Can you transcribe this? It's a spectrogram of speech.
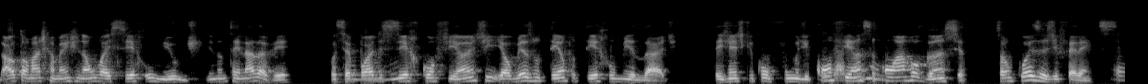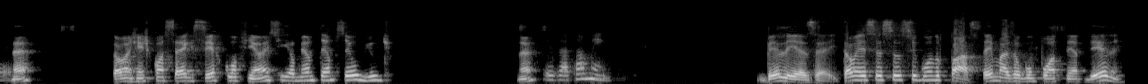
automaticamente não vai ser humilde. E não tem nada a ver. Você uhum. pode ser confiante e ao mesmo tempo ter humildade. Tem gente que confunde confiança Exatamente. com arrogância. São coisas diferentes, é. né? Então a gente consegue ser confiante e ao mesmo tempo ser humilde, né? Exatamente. Beleza. Então esse é o seu segundo passo. Tem mais algum ponto dentro dele?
